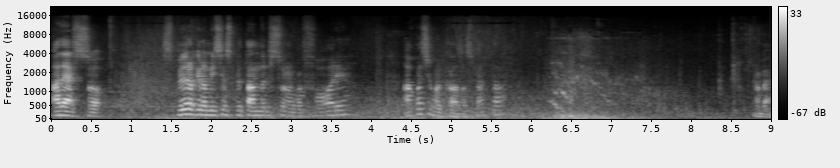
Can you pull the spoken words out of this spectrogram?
Adesso, spero che non mi stia aspettando nessuno qua fuori. Ah, qua c'è qualcosa, aspetta. Vabbè,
